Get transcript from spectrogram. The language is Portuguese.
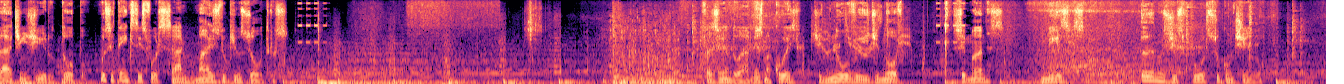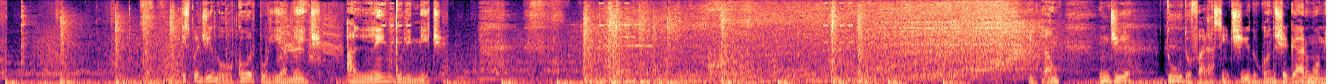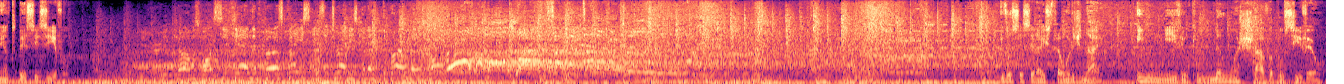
Para atingir o topo, você tem que se esforçar mais do que os outros. Fazendo a mesma coisa, de novo e de novo. Semanas, meses, anos de esforço contínuo. Expandindo o corpo e a mente além do limite. Então, um dia, tudo fará sentido quando chegar o momento decisivo. Oh, what? Something E você será extraordinário em um nível que não achava possível.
